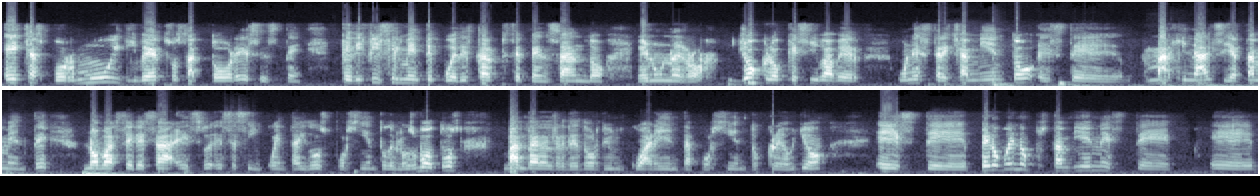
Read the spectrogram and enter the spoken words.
hechas por muy diversos actores este que difícilmente puede estarse pensando en un error. Yo creo que sí va a haber un estrechamiento este marginal ciertamente no va a ser esa ese 52% de los votos va a andar alrededor de un 40%, creo yo. Este, pero bueno, pues también este, eh,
